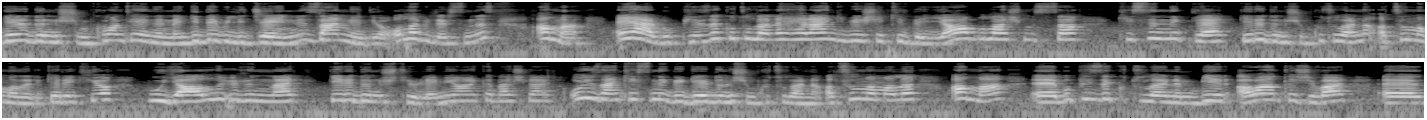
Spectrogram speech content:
geri dönüşüm konteynerine gidebileceğini zannediyor olabilirsiniz. Ama eğer bu pizza kutularına herhangi bir şekilde yağ bulaşmışsa kesinlikle geri dönüşüm kutularına atılmamaları gerekiyor. Bu yağlı ürünler geri dönüştürülemiyor arkadaşlar. O yüzden kesinlikle geri dönüşüm kutularına atılmamalı. Ama e, bu pizza kutularının bir avantajı var. E,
